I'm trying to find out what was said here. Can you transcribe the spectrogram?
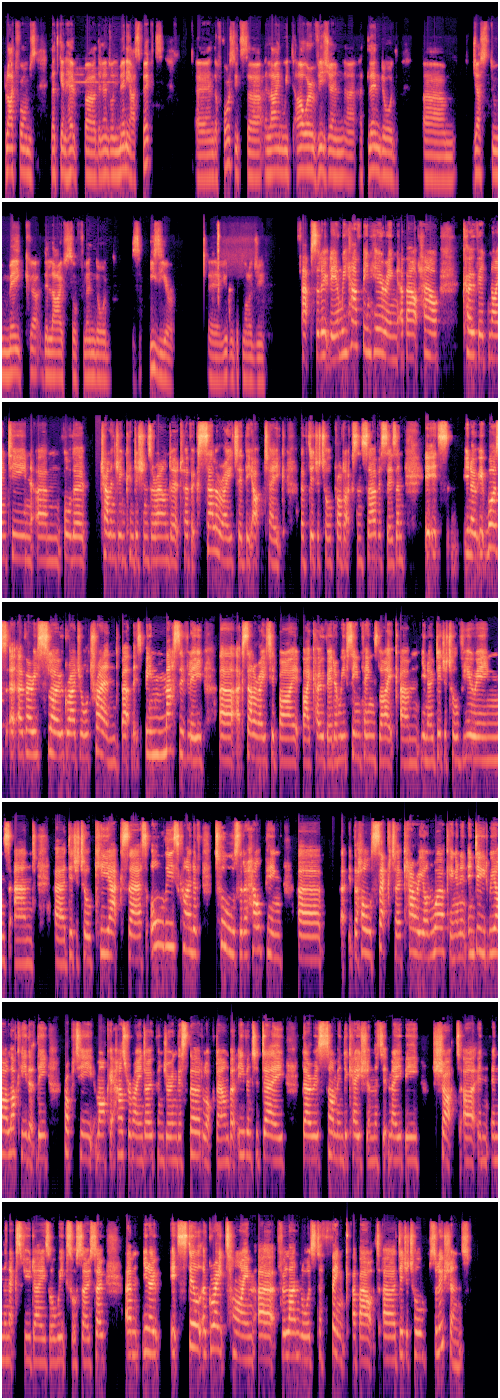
platforms that can help the landlord in many aspects. And of course, it's aligned with our vision at Lendlord um, just to make uh, the lives of landlords easier uh, using technology. Absolutely. And we have been hearing about how COVID 19, um, all the challenging conditions around it have accelerated the uptake of digital products and services. And it's you know it was a, very slow gradual trend but it's been massively uh, accelerated by by covid. And we've seen things like um, you know digital viewings and uh, digital key access all these kind of tools that are helping uh, the whole sector carry on working. And in, indeed, we are lucky that the property market has remained open during this third lockdown. But even today, there is some indication that it may be shut uh, in in the next few days or weeks or so. So, um, you know. It's still a great time uh, for landlords to think about uh, digital solutions.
